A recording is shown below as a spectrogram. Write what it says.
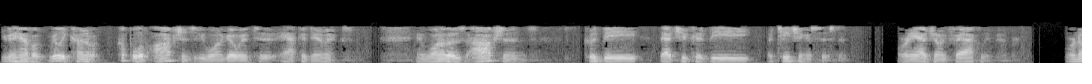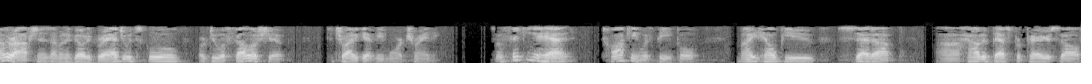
you're going to have a really kind of a couple of options if you want to go into academics. And one of those options could be that you could be a teaching assistant or an adjunct faculty member. Or another option is I'm going to go to graduate school or do a fellowship to try to get me more training. So thinking ahead, talking with people, might help you set up uh, how to best prepare yourself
